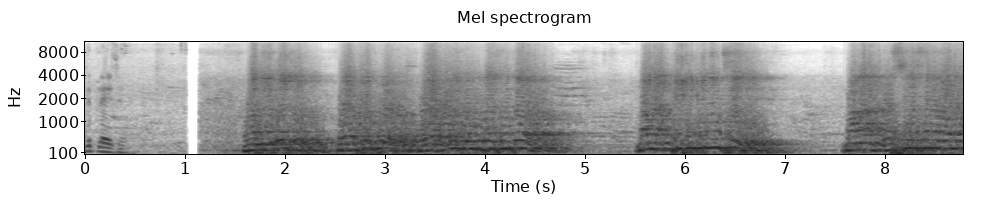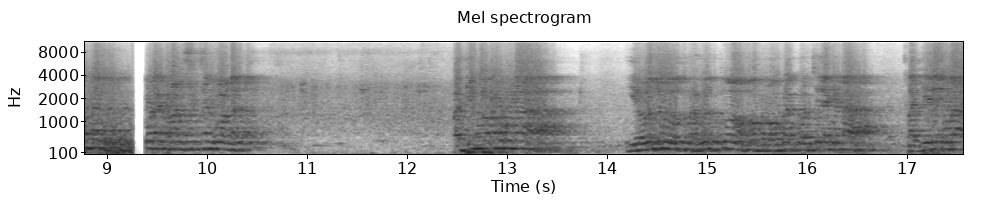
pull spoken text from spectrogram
ఇది ప్లేస్ మరి ఉద్దేశంతో మన టీవీ నుంచి మన ఎస్ఎస్ఎన్ వాళ్ళు కూడా కాన్స్టిట్యూషన్ ఉండాలి ప్రతి ఒక్కరు కూడా ఈరోజు ప్రభుత్వం ఒక రూపాయి ఖర్చు లేకుండా ప్రతి కూడా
